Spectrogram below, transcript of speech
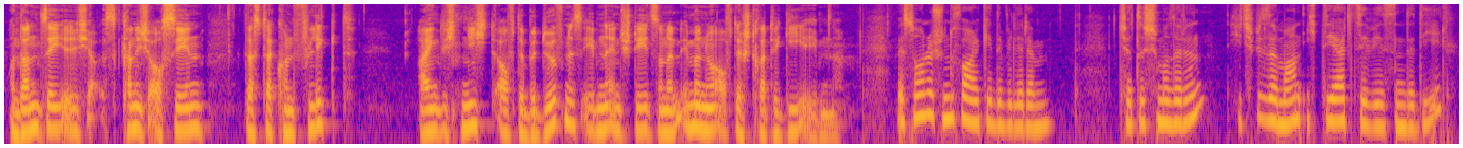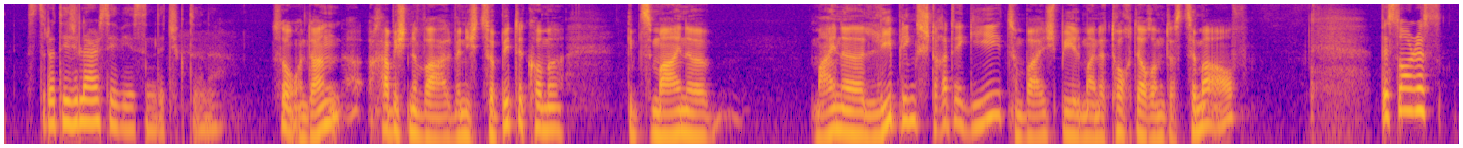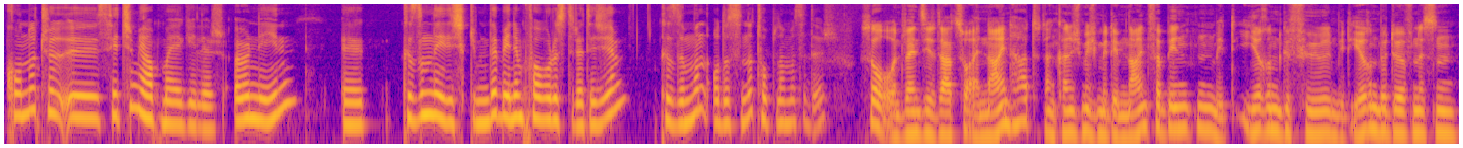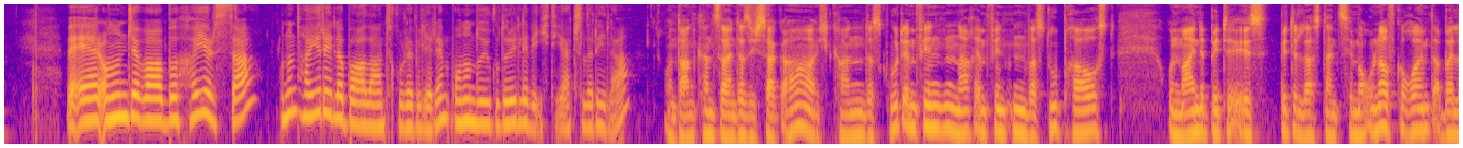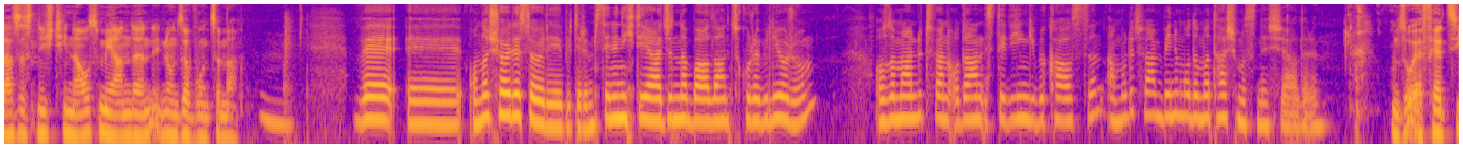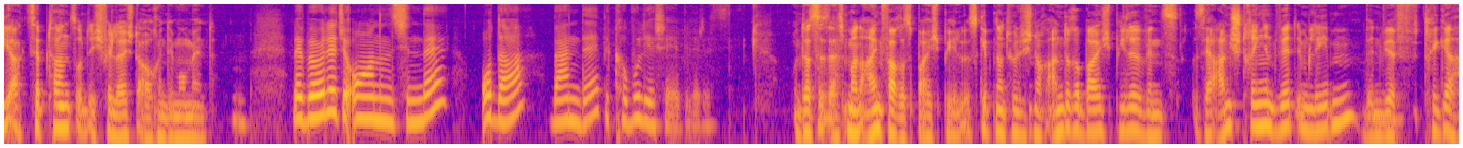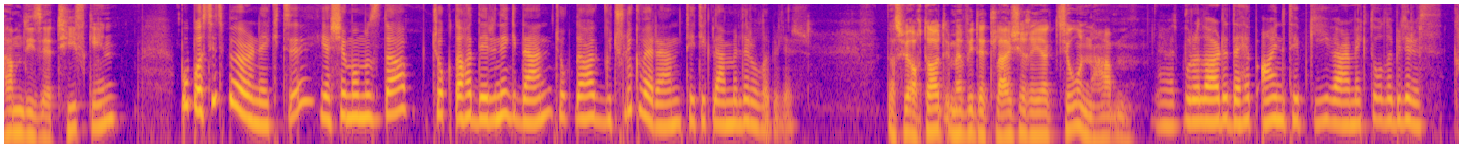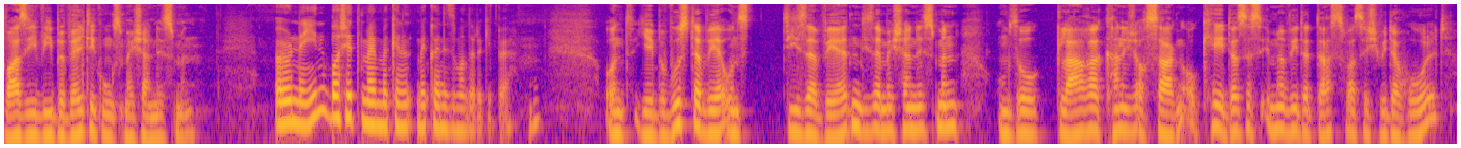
Und dann sehe ich, kann ich auch sehen, dass der Konflikt eigentlich nicht auf der Bedürfnisebene entsteht, sondern immer nur auf der Strategieebene. Ve sonra şunu fark edebilirim. çatışmaların hiçbir zaman ihtiyaç seviyesinde değil, stratejiler seviyesinde çıktığını. So, und dann habe ich eine Wahl. Wenn ich zur Bitte komme, gibt es meine, meine Lieblingsstrategie, zum Beispiel meine Tochter räumt das Zimmer auf. Ve sonra konu e, seçim yapmaya gelir. Örneğin e, kızımla ilişkimde benim favori stratejim kızımın odasını toplamasıdır. So, und wenn sie dazu ein Nein hat, dann kann ich mich mit dem Nein verbinden, mit ihren Gefühlen, mit ihren Bedürfnissen. Ve eğer onun cevabı hayırsa, onun hayırıyla bağlantı kurabilirim, onun duygularıyla ve ihtiyaçlarıyla. Und dann kann es sein, dass ich sage, ah, ich kann das gut empfinden, nachempfinden, was du brauchst. Und meine Bitte ist, bitte lass dein Zimmer unaufgeräumt, aber lass es nicht hinausmeandern in unser Wohnzimmer. Hmm. Ve e, ona şöyle söyleyebilirim. Senin ihtiyacınla bağlantı kurabiliyorum. O zaman lütfen odan istediğin gibi kalsın ama lütfen benim odama taşmasın eşyaların. Und so erfährt sie Akzeptanz und ich vielleicht auch in dem Moment. Ve böylece o anın içinde o da ben de bir kabul yaşayabiliriz. Und das ist erstmal ein einfaches Beispiel. Es gibt natürlich noch andere Beispiele, wenn es sehr anstrengend wird im Leben, wenn wir Trigger haben, die sehr tief gehen. Bu basit bir örnekti. Yaşamamızda çok daha derine giden, çok daha güçlük veren tetiklenmeler olabilir. Dass wir auch dort immer wieder gleiche Reaktionen haben. Evet, buralarda da hep aynı tepkiyi vermekte olabiliriz. Quasi wie Bewältigungsmechanismen. Örneğin baş etme mekanizmaları gibi. Und je bewusster wir uns dieser werden, dieser Mechanismen, umso klarer kann ich auch sagen, okay, das ist immer wieder das, was sich wiederholt.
